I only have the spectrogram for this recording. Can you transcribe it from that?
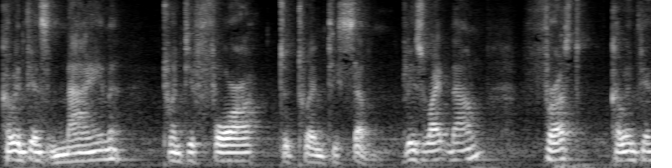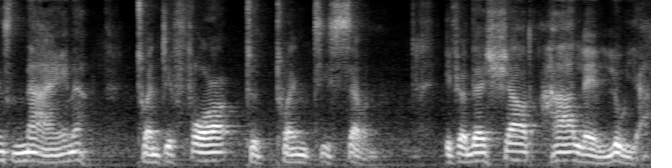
Corinthians 9 24 to 27. Please write down First Corinthians 9 24 to 27. If you're there, shout hallelujah.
